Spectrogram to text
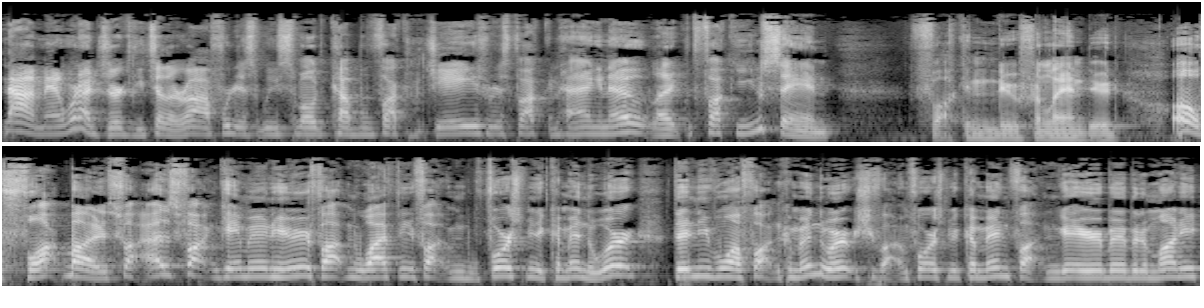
nah, man, we're not jerking each other off. We're just we smoked a couple fucking J's. We're just fucking hanging out. Like, what fuck are you saying? Fucking Newfoundland, dude. Oh fuck, buddy! I just fucking came in here. Fucking wife didn't fucking force me to come in to work. Didn't even want to fucking come in to work. She fucking forced me to come in. Fucking get here a bit, a bit of money.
